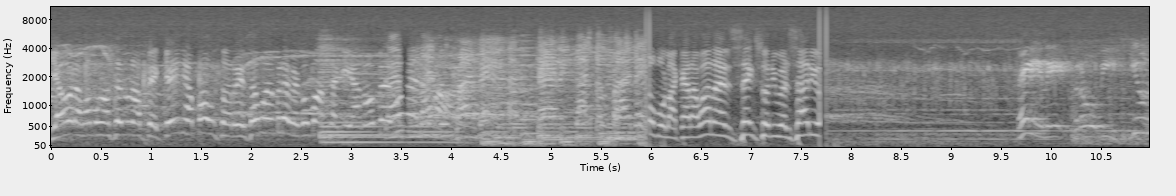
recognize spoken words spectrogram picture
Y ahora vamos a hacer una pequeña pausa. Regresamos en breve con más aquí a No Te Duermas. Como la caravana del sexto aniversario. Provisión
